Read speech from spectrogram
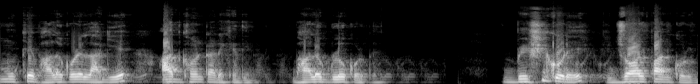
মুখে ভালো করে লাগিয়ে আধ ঘণ্টা রেখে দিন। ভালো গ্লো করবে। বেশি করে জল পান করুন।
